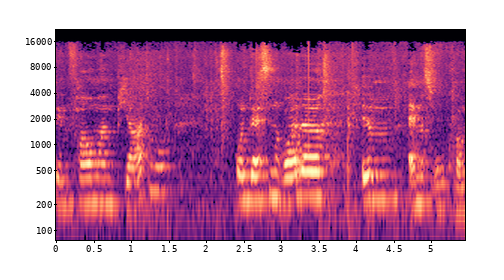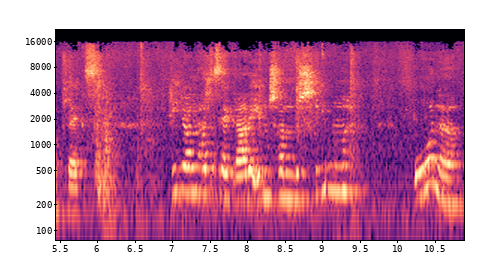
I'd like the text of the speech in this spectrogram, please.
den V-Mann Piato, und dessen Rolle im NSU-Komplex. Gideon hat es ja gerade eben schon beschrieben, ohne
